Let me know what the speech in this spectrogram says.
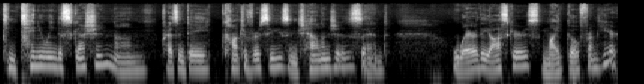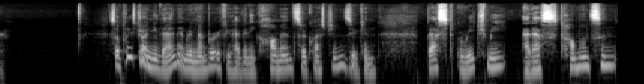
continuing discussion on present day controversies and challenges and where the Oscars might go from here. So please join me then. And remember, if you have any comments or questions, you can best reach me at stomlinson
